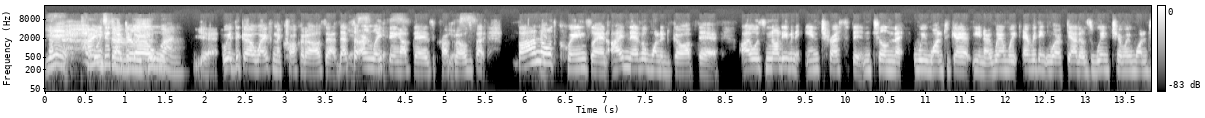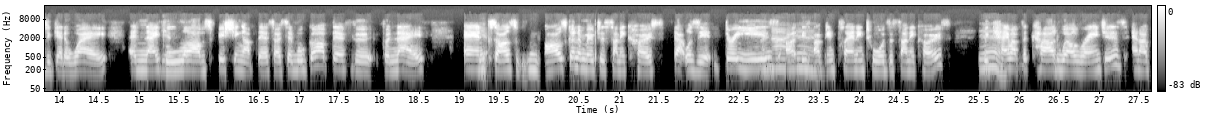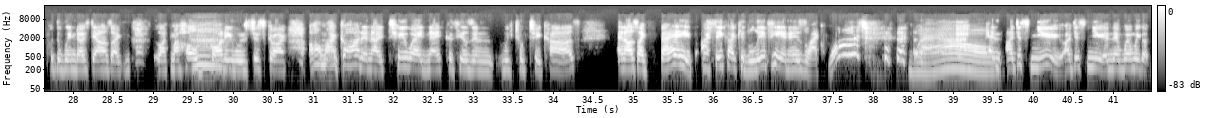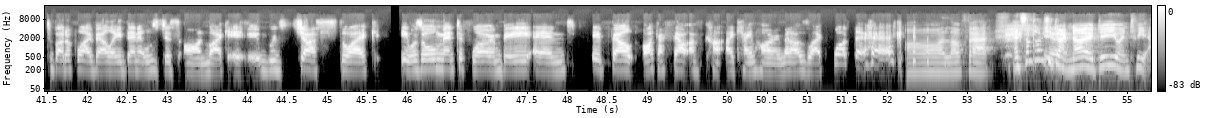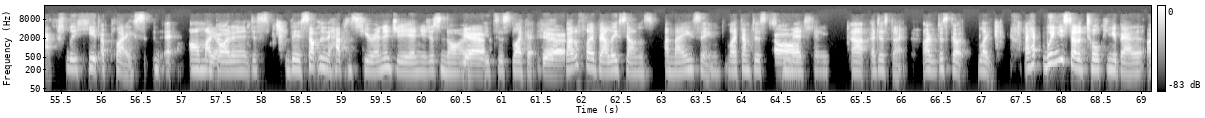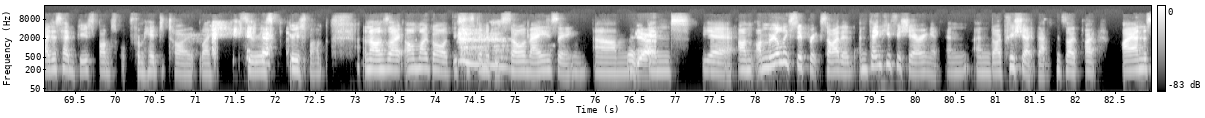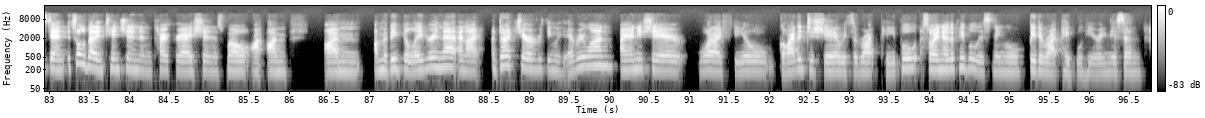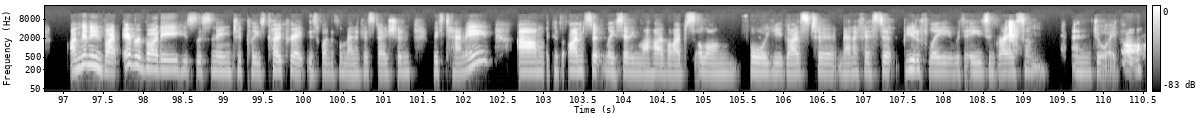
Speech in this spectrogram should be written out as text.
You know, yeah, Tony's got a really go, good one. Yeah, we had to go away from the crocodiles. That's yes, the only yes. thing up there is the crocodiles. Yes. But far north. Queensland, I never wanted to go up there. I was not even interested until we wanted to go. You know, when we everything worked out, it was winter and we wanted to get away. And Nate yeah. loves fishing up there, so I said we'll go up there for for Nate. And because yeah. I was I was going to move to the sunny coast. That was it. Three years I, I've been planning towards the sunny coast. Yeah. We came up the Cardwell Ranges and I put the windows down. I was like, like my whole body was just going, oh my God. And I two wayed Nate because he was in, we took two cars. And I was like, babe, I think I could live here. And he was like, what? Wow. and I just knew, I just knew. And then when we got to Butterfly Valley, then it was just on. Like it, it was just like, it was all meant to flow and be. And it felt like I felt I've I came home and I was like, what the heck? oh, I love that. And sometimes yeah. you don't know, do you, until you actually hit a place. Eh, oh my yeah. God. And it just, there's something that happens to your energy and you just know. Yeah. It's just like a yeah. Butterfly Valley sounds amazing. Like I'm just oh. imagining uh, I just don't. I've just got like I ha- when you started talking about it, I just had goosebumps from head to toe, like serious goosebumps, and I was like, oh my god, this is going to be so amazing. Um, yeah, and yeah, I'm I'm really super excited, and thank you for sharing it, and and I appreciate that because I, I I understand it's all about intention and co-creation as well. I, I'm I'm I'm a big believer in that and I, I don't share everything with everyone. I only share what I feel guided to share with the right people. So I know the people listening will be the right people hearing this. And I'm going to invite everybody who's listening to please co-create this wonderful manifestation with Tammie, um, because I'm certainly sending my high vibes along for you guys to manifest it beautifully with ease and grace and, and joy. Oh,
